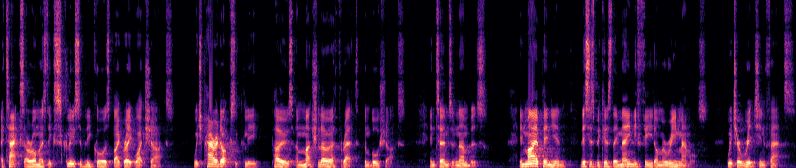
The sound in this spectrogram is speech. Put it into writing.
Attacks are almost exclusively caused by great white sharks, which paradoxically pose a much lower threat than bull sharks in terms of numbers. In my opinion, this is because they mainly feed on marine mammals, which are rich in fats.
